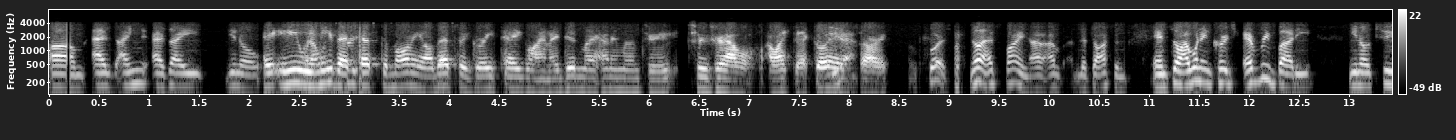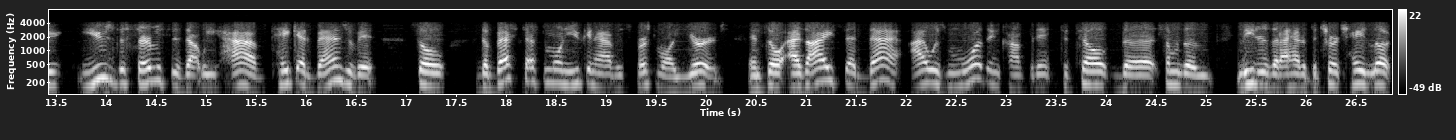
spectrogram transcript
um as I as I you know Hey E, we need that testimonial. That's a great tagline. I did my honeymoon through through travel. I like that. Go ahead. Yeah. Sorry. Of course. No, that's fine. I, I'm, that's awesome. And so I want to encourage everybody you know, to use the services that we have, take advantage of it. So the best testimony you can have is first of all yours. And so as I said that, I was more than confident to tell the some of the leaders that I had at the church, hey, look,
